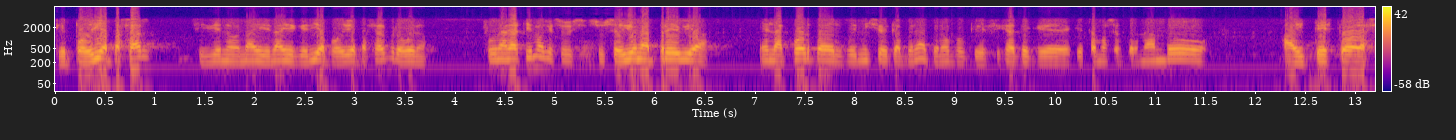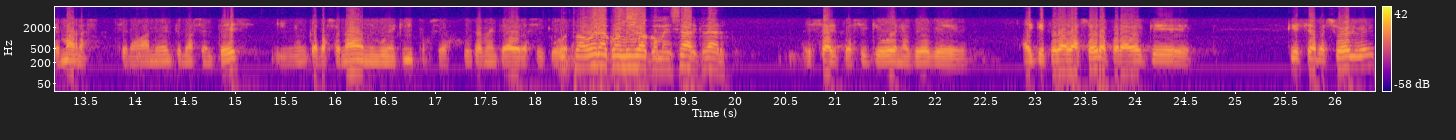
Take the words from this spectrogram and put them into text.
que podría pasar, si bien no, nadie, nadie quería, podría pasar, pero bueno, fue una lástima que su- sucedió en la previa en la puerta del reinicio del campeonato, ¿no? Porque fíjate que, que estamos entrenando, hay test todas las semanas, generalmente no hacen test y nunca pasó nada en ningún equipo, o sea, justamente ahora, así que bueno, ahora cuando iba a comenzar, claro. exacto, así que bueno, creo que hay que esperar las horas para ver qué, qué se resuelve,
